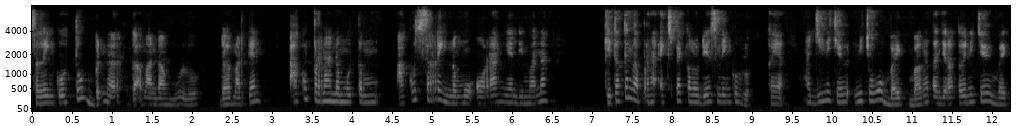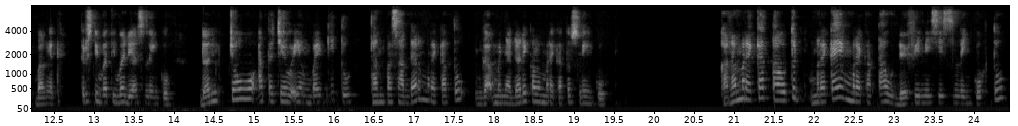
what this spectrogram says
selingkuh tuh bener, gak mandang bulu. Dalam artian, aku pernah nemu tem, aku sering nemu orang yang di mana kita tuh nggak pernah expect kalau dia selingkuh loh. Kayak anjing nih cewek, ini cowok baik banget anjir atau ini cewek baik banget. Terus tiba-tiba dia selingkuh. Dan cowok atau cewek yang baik itu tanpa sadar mereka tuh nggak menyadari kalau mereka tuh selingkuh. Karena mereka tahu tuh mereka yang mereka tahu definisi selingkuh tuh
